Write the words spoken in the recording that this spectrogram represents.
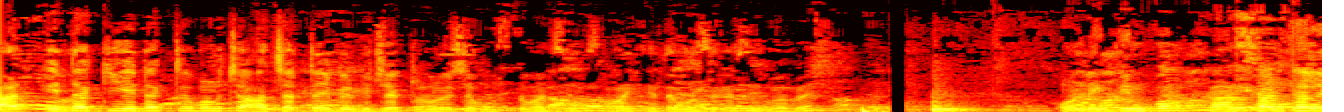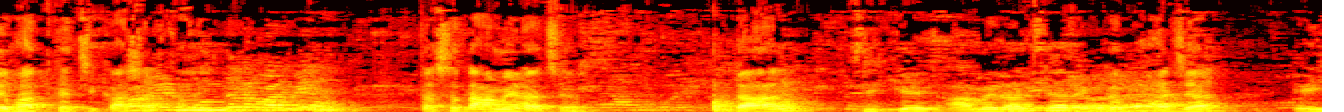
আর এটা কি এটা একটা মনে হচ্ছে আচার টাইপের কিছু একটা রয়েছে বুঝতে পারছি না সবাই খেতে বসে গেছে এইভাবে। অনেকদিন পর কাঁসার থালে ভাত খাচ্ছি কাঁসার থালে। তার সাথে আমের আচার। ডাল চিকেন আমের আচার একটা ভাজা এই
